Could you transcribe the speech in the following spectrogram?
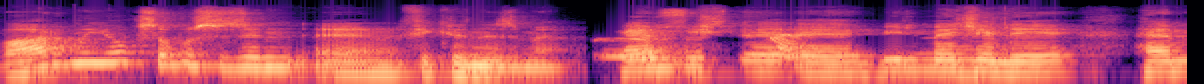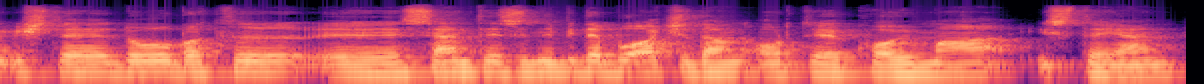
var mı yoksa bu sizin e, fikriniz mi? Hem işte e, bilmeceli hem işte doğu batı e, sentezini bir de bu açıdan ortaya koyma isteyen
